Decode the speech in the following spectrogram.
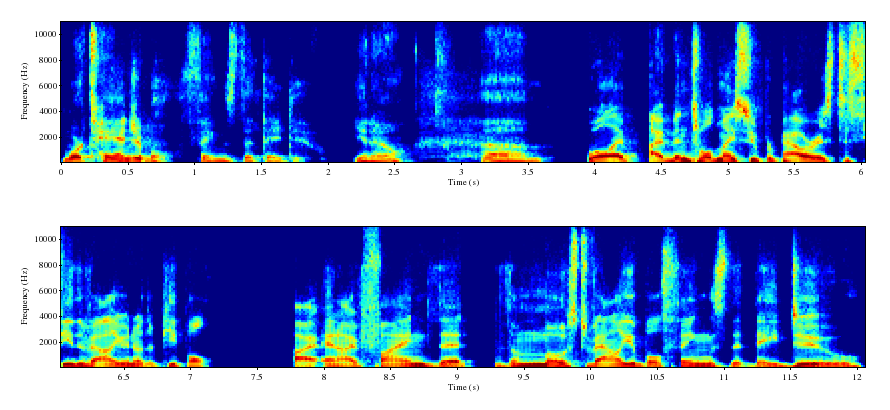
more tangible things that they do you know um, well I've, I've been told my superpower is to see the value in other people I, and i find that the most valuable things that they do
